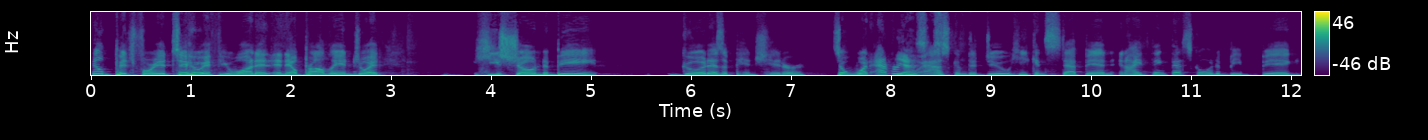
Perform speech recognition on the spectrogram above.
he'll pitch for you too if you want it, and he'll probably enjoy it. He's shown to be good as a pinch hitter. So whatever yes. you ask him to do, he can step in. And I think that's going to be big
